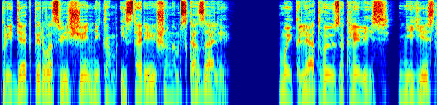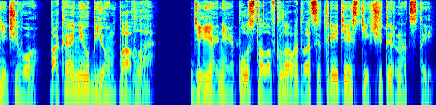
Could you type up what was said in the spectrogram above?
придя к первосвященникам и старейшинам, сказали, «Мы клятвою заклялись, не есть ничего, пока не убьем Павла». Деяния апостолов, глава 23, стих 14.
